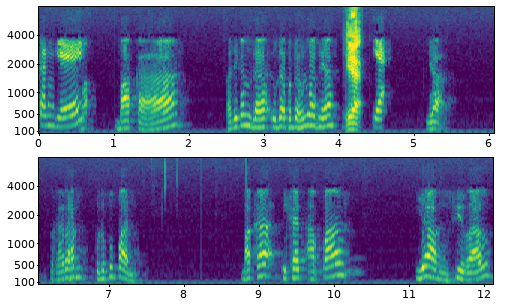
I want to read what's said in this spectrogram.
Kang J? maka tadi kan udah udah pendahuluan ya. Ya. Ya. Ya. Sekarang penutupan. Maka ikan apa yang viral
